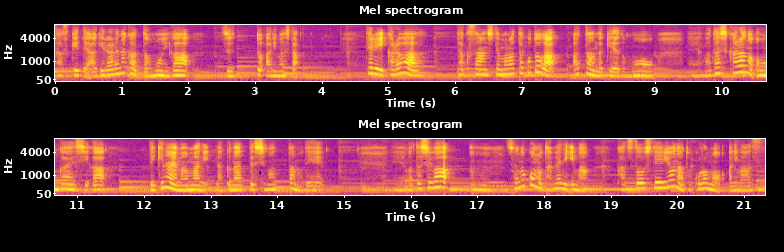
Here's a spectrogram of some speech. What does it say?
助けてあげられなかった思いがずっとありました。テリーからはたくさんしてもらったことがあったんだけれども、私からの恩返しができないままに亡くなってしまったので、え私はうんその子のために今活動しているようなところもあります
